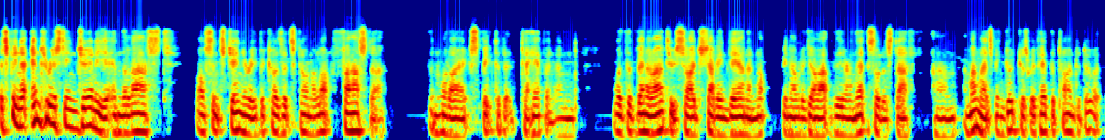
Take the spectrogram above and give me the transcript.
it's been an interesting journey in the last well since January because it's gone a lot faster than what I expected it to happen. And with the Vanuatu side shutting down and not being able to go up there and that sort of stuff, um, in one way it's been good because we've had the time to do it.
